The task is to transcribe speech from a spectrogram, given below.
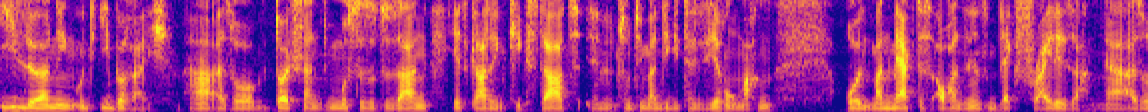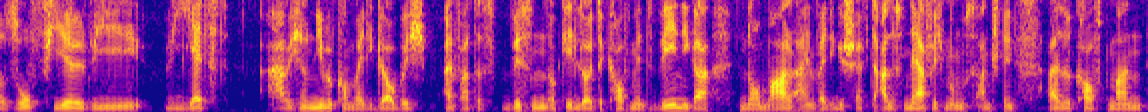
E-Learning und E-Bereich. Ja, also Deutschland musste sozusagen jetzt gerade einen Kickstart in, zum Thema Digitalisierung machen. Und man merkt es auch an den ganzen Black Friday-Sachen. Ja, also so viel wie, wie jetzt habe ich noch nie bekommen, weil die, glaube ich, einfach das wissen, okay, die Leute kaufen jetzt weniger normal ein, weil die Geschäfte alles nervig, man muss anstehen. Also kauft man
